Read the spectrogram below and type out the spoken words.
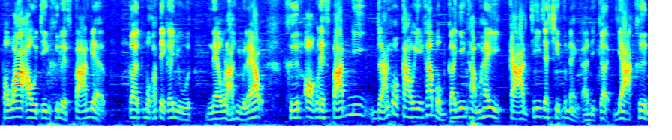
เพราะว่าเอาจริงคือเลสตาร์ทเนี่ยก็ปกติก็อยู่แนวหลังอยู่แล้ว คือออกเลสตาร์ทนี่หลังกว่าเก่าอีกครับผมก็ยิ่งทำให้การที่จะชิงตำแหน่งอันนี้ก็ยากขึ้น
